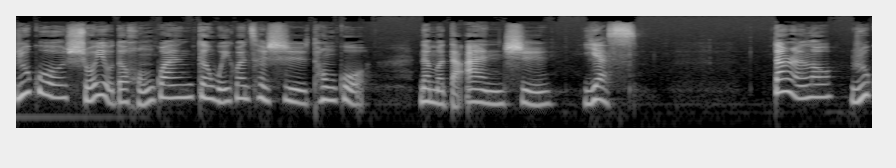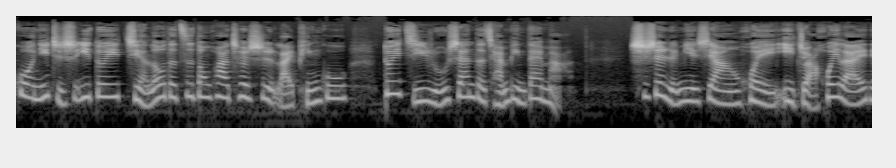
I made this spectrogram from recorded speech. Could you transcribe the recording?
如果所有的宏观跟微观测试通过，那么答案是 yes。当然喽，如果你只是一堆简陋的自动化测试来评估堆积如山的产品代码，狮身人面像会一爪挥来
